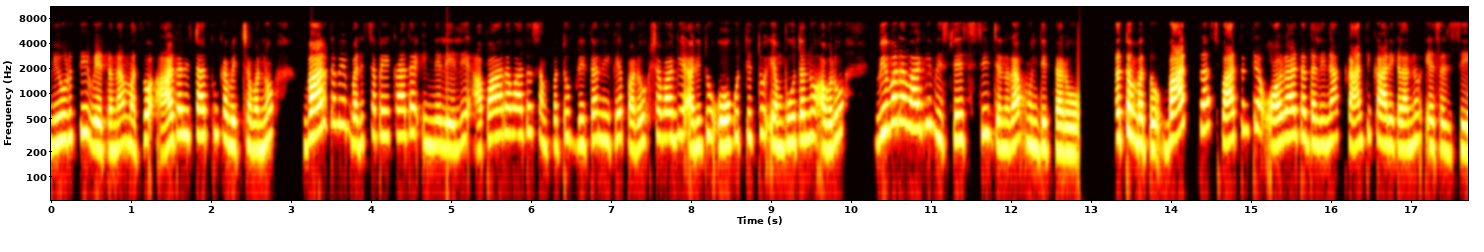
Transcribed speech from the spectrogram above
ನಿವೃತ್ತಿ ವೇತನ ಮತ್ತು ಆಡಳಿತಾತ್ಮಕ ವೆಚ್ಚವನ್ನು ಭಾರತವೇ ಭರಿಸಬೇಕಾದ ಹಿನ್ನೆಲೆಯಲ್ಲಿ ಅಪಾರವಾದ ಸಂಪತ್ತು ಬ್ರಿಟನ್ನಿಗೆ ಪರೋಕ್ಷವಾಗಿ ಅರಿದು ಹೋಗುತ್ತಿತ್ತು ಎಂಬುದನ್ನು ಅವರು ವಿವರವಾಗಿ ವಿಶ್ಲೇಷಿಸಿ ಜನರ ಮುಂದಿಟ್ಟರು. ಹತ್ತೊಂಬತ್ತು, ಭಾರತದ ಸ್ವಾತಂತ್ರ್ಯ ಹೋರಾಟದಲ್ಲಿನ ಕ್ರಾಂತಿಕಾರಿಗಳನ್ನು ಹೆಸರಿಸಿ.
